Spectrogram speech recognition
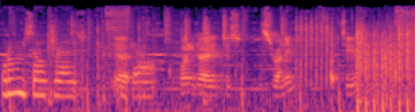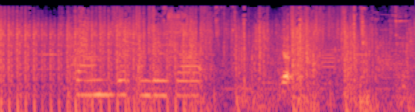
One of them self-res. Yeah. Uh, One guy just is running up to you. Down, but I'm getting shot. Yep. He's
